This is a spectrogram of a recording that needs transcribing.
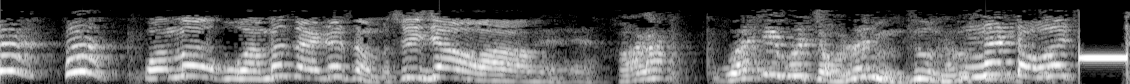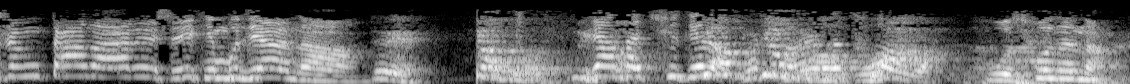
我们我们在这怎么睡觉啊？好了，我这会走了，你就能那抖的 声哒哒的，谁听不见呢？对，让他去给老头承认个错了。我错在哪儿？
